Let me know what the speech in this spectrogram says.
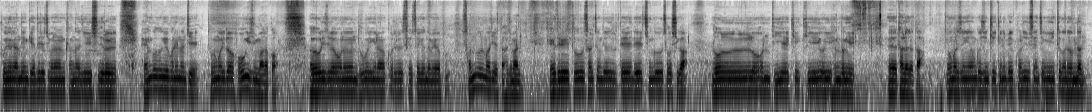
훈련이 안 된 개들이지만 강아지 시절을 행복하게 보냈는지 두 마리 다 호기심이 많았고 어, 우리 집에 오는 누구에게나 꼬리를 세차게 흔들며 부- 손님을 맞이했다. 하지만 개들이 두 살쯤 되었을 때 내 친구 조씨가 놀러 온 뒤에 키키의 행동이 에, 달라졌다. 두 마리 중에 한 것인 키키는 180cm가 넘는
